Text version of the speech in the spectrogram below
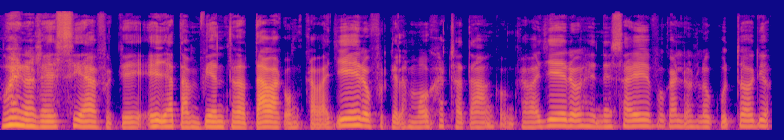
bueno, le decía, porque ella también trataba con caballeros, porque las monjas trataban con caballeros en esa época, en los locutorios,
